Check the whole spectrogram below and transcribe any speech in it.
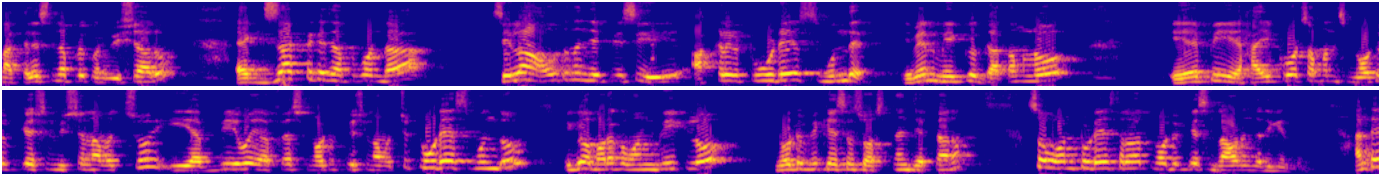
నాకు తెలిసినప్పుడు కొన్ని విషయాలు ఎగ్జాక్ట్గా చెప్పకుండా ఇలా అవుతుందని చెప్పేసి అక్కడికి టూ డేస్ ముందే ఈవెన్ మీకు గతంలో ఏపీ హైకోర్టు సంబంధించిన నోటిఫికేషన్ విషయంలో అవ్వచ్చు ఈ ఎఫ్బిఓ ఎఫ్ఎస్ నోటిఫికేషన్ అవ్వచ్చు. టూ డేస్ ముందు ఇగో మరొక వన్ వీక్లో నోటిఫికేషన్స్ వస్తుందని చెప్పాను. సో వన్ టూ డేస్ తర్వాత నోటిఫికేషన్ రావడం జరిగింది. అంటే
